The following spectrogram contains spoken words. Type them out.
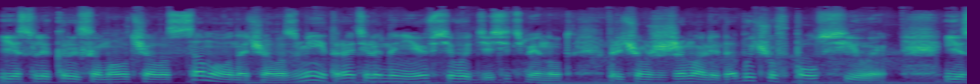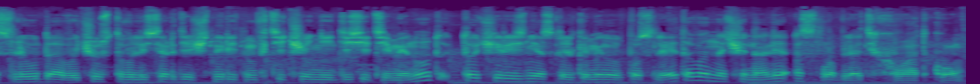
Если крыса молчала с самого начала, змеи тратили на нее всего 10 минут, причем сжимали добычу добычу в полсилы. Если удавы чувствовали сердечный ритм в течение 10 минут, то через несколько минут после этого начинали ослаблять хватку.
